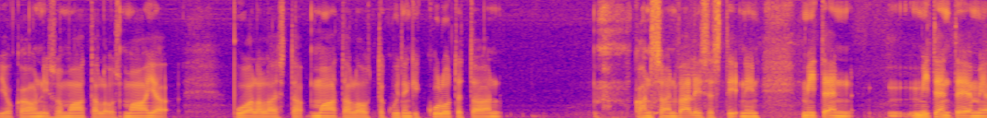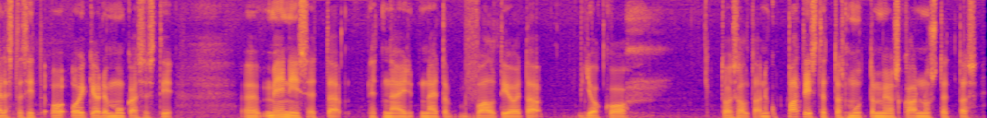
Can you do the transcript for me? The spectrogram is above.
joka on iso maatalousmaa ja puolalaista maataloutta kuitenkin kulutetaan kansainvälisesti, niin miten miten teidän mielestä sit oikeudenmukaisesti menisi, että, että näitä valtioita joko toisaalta niin patistettaisiin, mutta myös kannustettaisiin.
